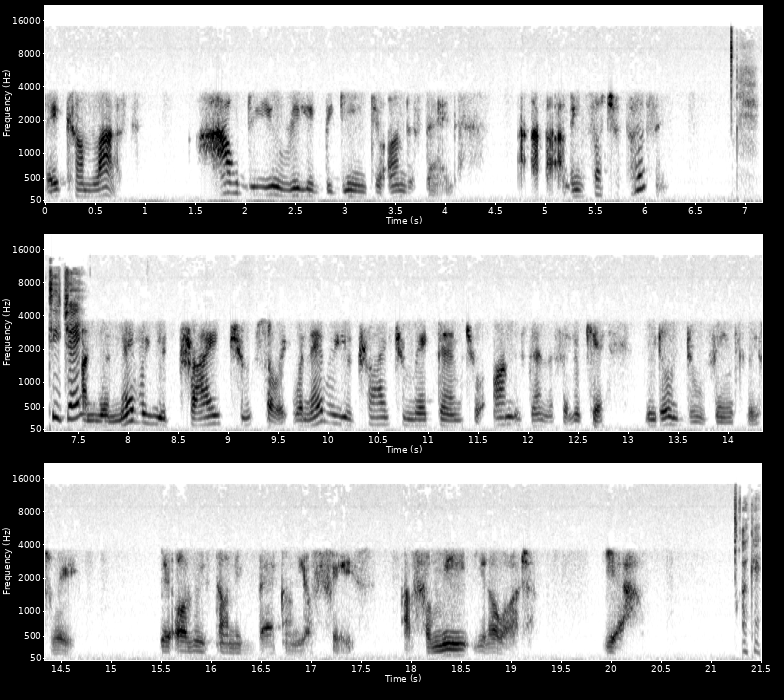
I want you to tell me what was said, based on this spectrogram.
they come last. How do you really begin to understand? I, I mean, such a person. TJ? And whenever you try to, sorry, whenever you try to make them to understand and say, look here, we don't do things this way. They always turn it back on your face. And for me, you know what? Yeah. Okay,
